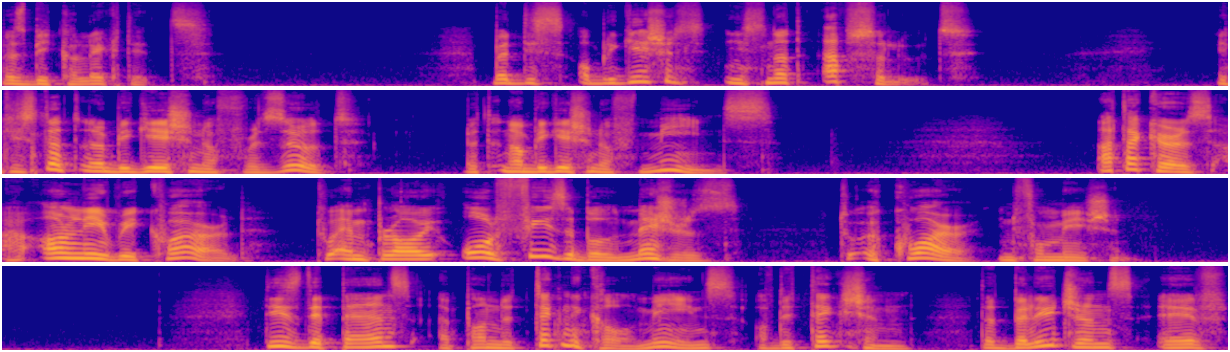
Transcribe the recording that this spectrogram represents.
must be collected. But this obligation is not absolute. It is not an obligation of result, but an obligation of means. Attackers are only required to employ all feasible measures to acquire information. This depends upon the technical means of detection that belligerents have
